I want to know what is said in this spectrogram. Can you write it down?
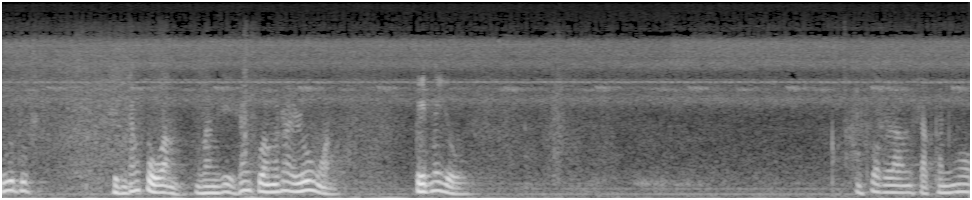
รู้ทุกสิ่งทั้งปวงบางทีทั้งปวงก็ได้รู้หมดปิดไม่อยู่ พวกเราสับพันโง่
